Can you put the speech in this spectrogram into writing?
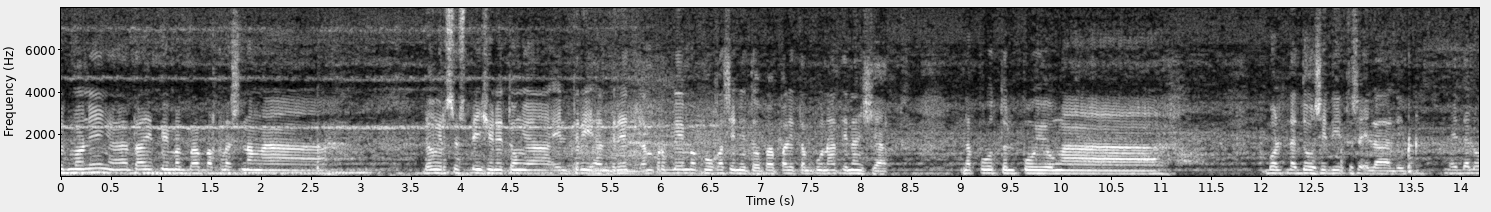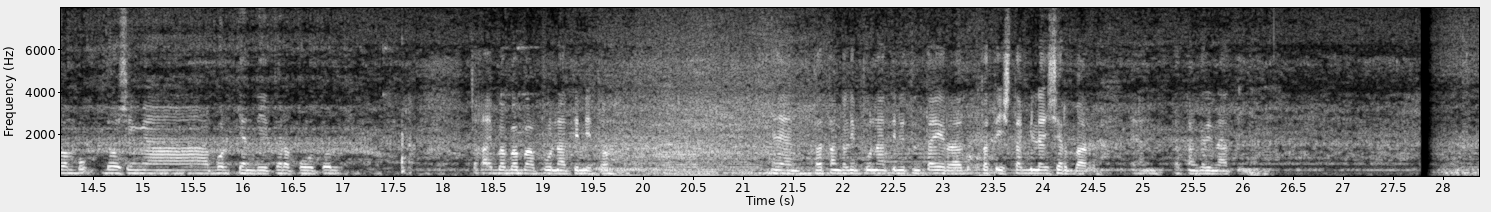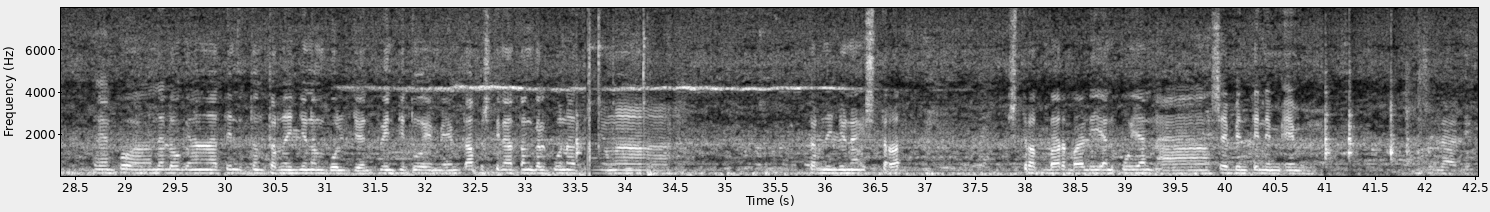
good morning. Ah, tayo po magbabaklas ng ah, lower suspension itong ah, L300. Ang problema po kasi nito, papalitan po natin ng shock. Naputol po yung ah, bolt na 12 dito sa ilalim. May dalawang bu- dosing ah, bolt yan dito na putol. Tsaka ibababa po natin ito. Ayan, tatanggalin po natin itong tie rod, pati stabilizer bar. Ayan, tatanggalin natin yan. Ayan po, uh, nalogan na natin itong tornilyo ng bolt dyan, 22mm. Tapos tinatanggal po natin yung uh, tornilyo ng strut. Strut bar, bali yan po yan, uh, 17mm. Sa ilalim.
